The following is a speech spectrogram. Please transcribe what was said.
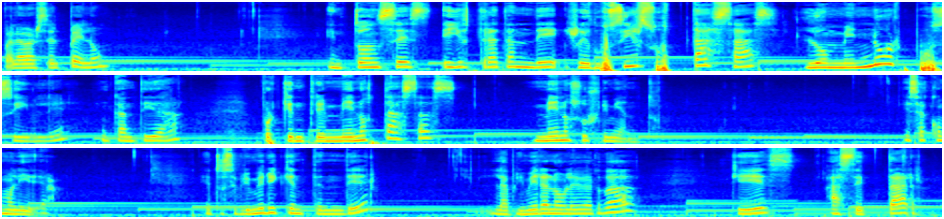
para lavarse el pelo. Entonces ellos tratan de reducir sus tasas lo menor posible en cantidad, porque entre menos tasas, menos sufrimiento. Esa es como la idea. Entonces primero hay que entender la primera noble verdad, que es aceptar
